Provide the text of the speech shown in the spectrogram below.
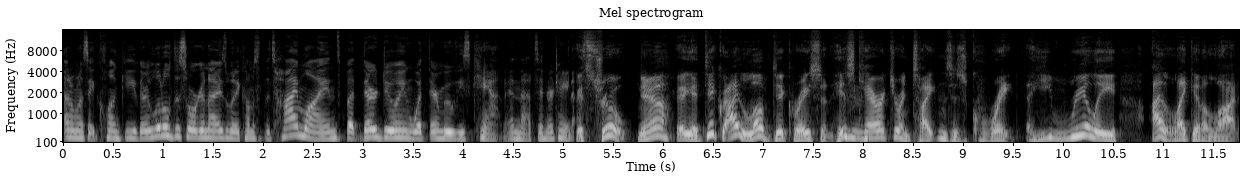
I don't want to say clunky. They're a little disorganized when it comes to the timelines, but they're doing what their movies can, and that's entertaining. It's true. Yeah. yeah, yeah. Dick, I love Dick Grayson. His Mm-hmm. character in Titans is great. He really, I like it a lot.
